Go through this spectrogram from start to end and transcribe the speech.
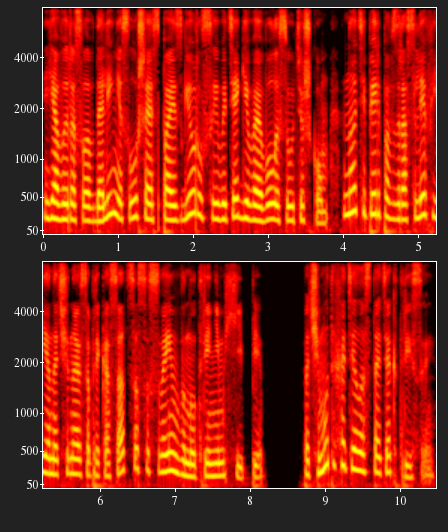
Я выросла в долине, слушая Spice Girls и вытягивая волосы утюжком, но теперь, повзрослев, я начинаю соприкасаться со своим внутренним хиппи. Почему ты хотела стать актрисой?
